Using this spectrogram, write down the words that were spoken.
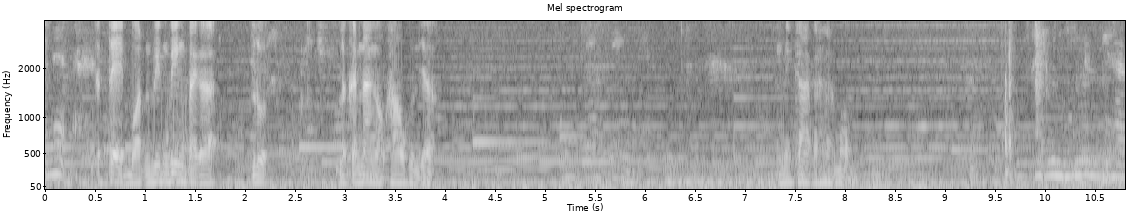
ยเนี่ยจะเตะบอลวิ่งวิ่งๆไปก็หลุด แล้วก็นั่งเอาเข้าคุณเยอะไม่กล้าไปหาหมอใช่รุ่นนี้มันไปหา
